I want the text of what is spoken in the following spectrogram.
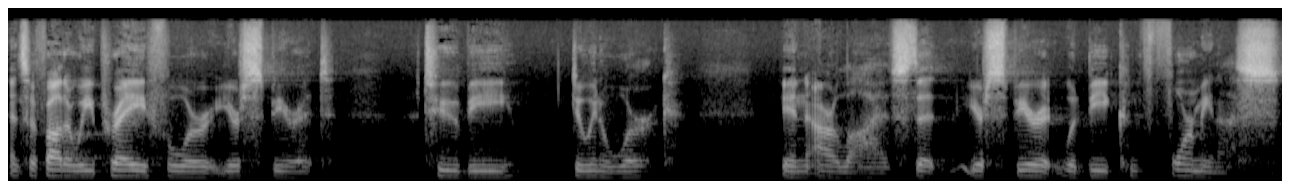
And so, Father, we pray for your Spirit to be doing a work in our lives, that your Spirit would be conforming us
